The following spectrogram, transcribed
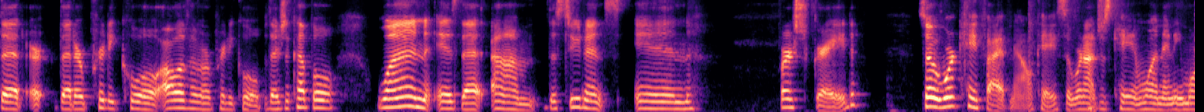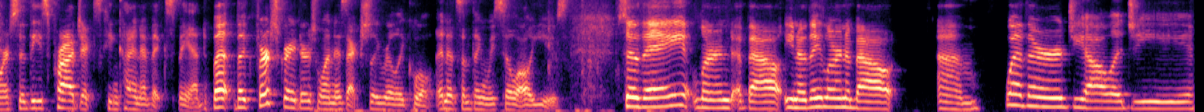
that are that are pretty cool. All of them are pretty cool, but there's a couple. One is that um, the students in first grade so we're K5 now. Okay. So we're not just K and one anymore. So these projects can kind of expand. But the first graders one is actually really cool. And it's something we still all use. So they learned about, you know, they learn about um, weather, geology,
